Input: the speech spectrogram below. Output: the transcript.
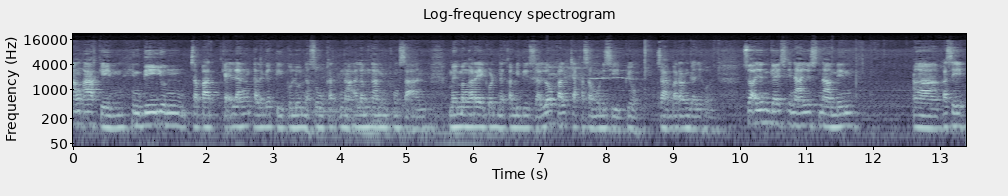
ang akin, hindi yun sapat. Kailangan talaga titulo na sukat na alam namin kung saan. May mga record na kami dito sa local tsaka sa munisipyo, sa barangay hall. So ayun guys, inayos namin Ah, kasi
